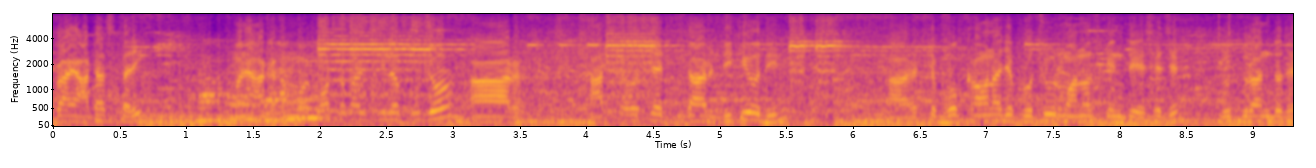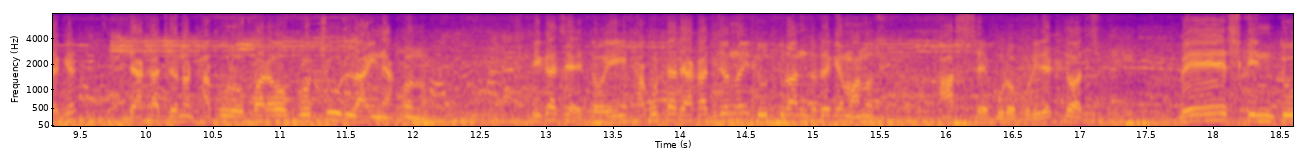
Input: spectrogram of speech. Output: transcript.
প্রায় আঠাশ তারিখ মানে গতকাল ছিল পুজো, আর আজকে হচ্ছে তার দ্বিতীয় দিন। আর হচ্ছে ভোগ খাওয়ানো যে প্রচুর মানুষ কিন্তু এসেছে দূর দূরান্ত থেকে। দেখার জন্য ঠাকুর ওপারেও প্রচুর লাইন এখনও ঠিক আছে? তো এই ঠাকুরটা দেখার জন্যই দূর দূরান্ত থেকে মানুষ আসছে পুরোপুরি, দেখতে পাচ্ছি? বেশ কিন্তু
